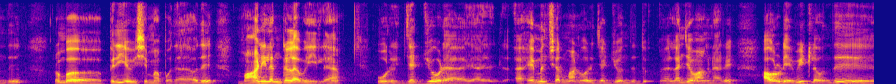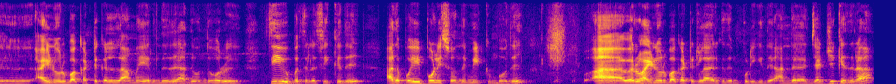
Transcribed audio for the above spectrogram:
வந்து ரொம்ப பெரிய விஷயமா போகுது. அதாவது மாநிலங்களவையில் ஒரு ஜட்ஜோட ஹேமந்த் சர்மான்னு ஒரு ஜட்ஜு வந்து லஞ்சம் வாங்கினார். அவருடைய வீட்டில் வந்து ஐநூறுரூபா கட்டுக்கள் எல்லாமே இருந்தது. அது வந்து ஒரு தீ விபத்தில் சிக்குது. அதை போய் போலீஸ் வந்து மீட்கும்போது வெறும் ஐநூறுரூபா கட்டுக்களாக இருக்குதுன்னு பிடிக்குது. அந்த ஜட்ஜுக்கு எதிராக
